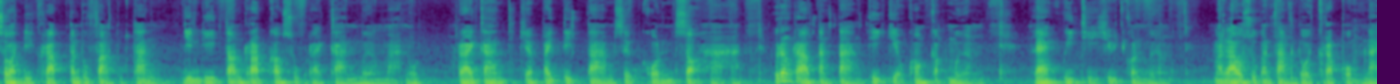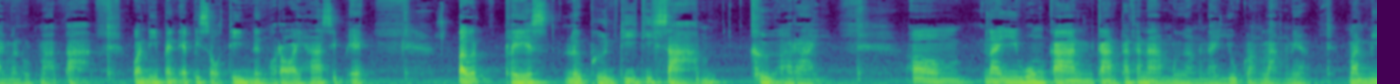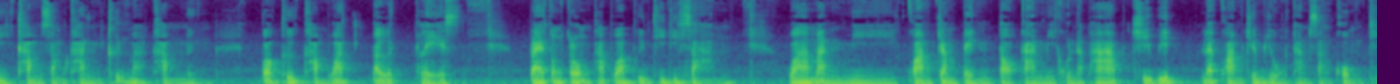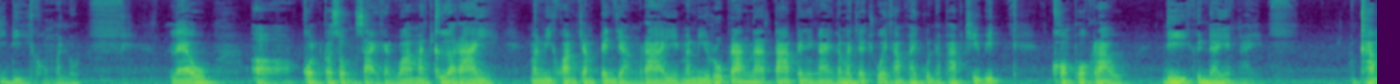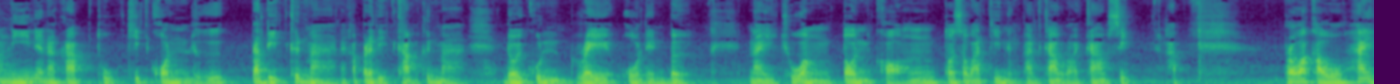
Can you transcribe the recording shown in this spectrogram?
สวัสดีครับท่านผู้ฟังทุกท่าน ยินดีต้อนรับเข้าสู่รายการเมืองหมานุด รายการที่จะไปติดตามสืบค้นเสาะหา เรื่องราวต่างๆ ที่เกี่ยวข้องกับเมือง และวิถีชีวิตคนเมือง มาเล่าสู่กันฟังโดยกระผมนายมนุษย์หมาป่า วันนี้เป็น episode ที่ 151 Third Place หรือพื้นที่ที่ 3 คืออะไรในวงการการพัฒนาเมืองในยุคหลังๆเนี่ยมันมีคำสำคัญขึ้นมาคำหนึ่ง ก็คือคำว่า third place แปลตรงๆครับว่าพื้นที่ที่ 3 ว่ามันมีความจำเป็นต่อการมีคุณภาพชีวิต และความเชื่อมโยงทางสังคมที่ดีของมนุษย์ แล้วคนก็สงสัยกันว่ามันคืออะไร มันมีความจำเป็นอย่างไร มันมีรูปร่างหน้าตาเป็นยังไง แล้วมันจะช่วยทำให้คุณภาพชีวิตของพวกเราดีขึ้นได้ยังไงคำนี้เนี่ยนะครับถูกคิดค้นหรือ ประดิษฐ์ขึ้นมานะครับประดิษฐ์คำขึ้นมา โดยคุณเรโอเดนเบิร์กในช่วงต้นของทศวรรษที่ 1990 นะครับ เพราะว่าเขาให้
